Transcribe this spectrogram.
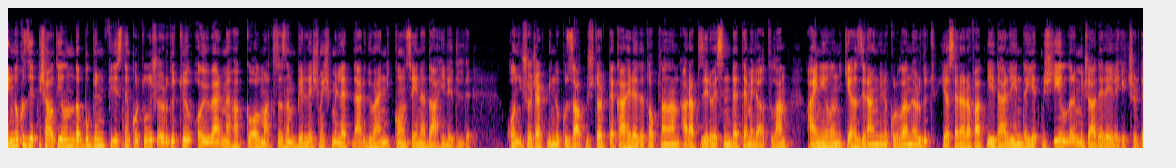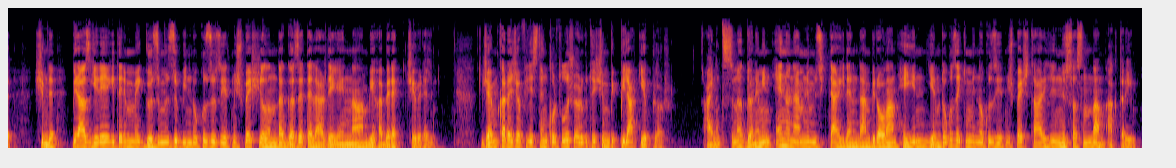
1976 yılında bugün Filistin Kurtuluş Örgütü oy verme hakkı olmaksızın Birleşmiş Milletler Güvenlik Konseyi'ne dahil edildi. 13 Ocak 1964'te Kahire'de toplanan Arap zirvesinde temeli atılan, aynı yılın 2 Haziran günü kurulan örgüt, Yasser Arafat liderliğinde 70'li yılları mücadeleyle geçirdi. Şimdi biraz geriye gidelim ve gözümüzü 1975 yılında gazetelerde yayınlanan bir habere çevirelim. Cem Karaca Filistin Kurtuluş Örgütü için bir plak yapıyor. Ayrıntısını dönemin en önemli müzik dergilerinden biri olan Hey'in 29 Ekim 1975 tarihli nüshasından aktarayım.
